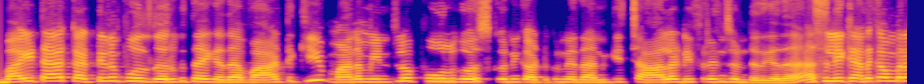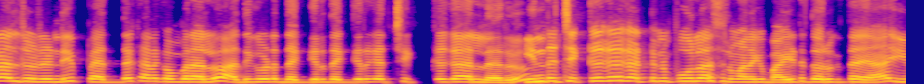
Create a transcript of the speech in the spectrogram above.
బయట కట్టిన పూలు దొరుకుతాయి కదా వాటికి మనం ఇంట్లో పూలు కోసుకొని కట్టుకునే దానికి చాలా డిఫరెన్స్ ఉంటది కదా. అసలు ఈ కనకంబరాలు చూడండి పెద్ద కనకంబరాలు అది కూడా దగ్గర దగ్గరగా చిక్కగా అల్లారు. ఇంత చిక్కగా కట్టిన పూలు అసలు మనకి బయట దొరుకుతాయా? ఈ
